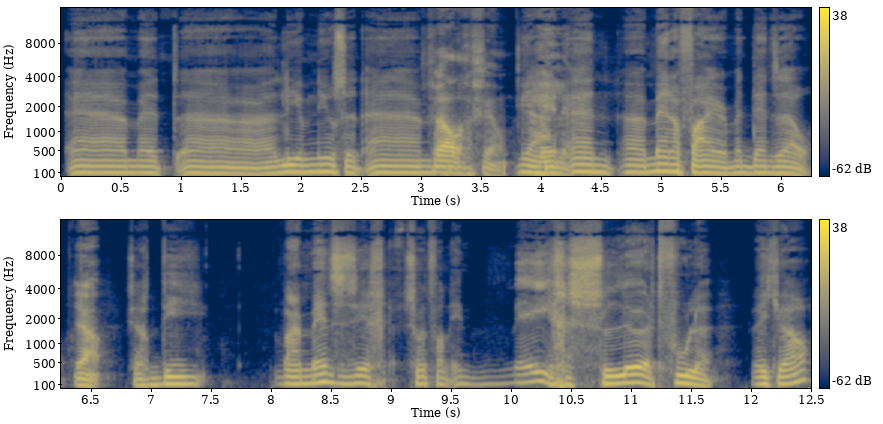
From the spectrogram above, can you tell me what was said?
eh, met eh, Liam Nielsen. en Geweldige film. ja, Heerlijk. en Man of Fire met Denzel. Ja. Ik zeg, die waar mensen zich soort van in meegesleurd voelen. Weet je wel?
